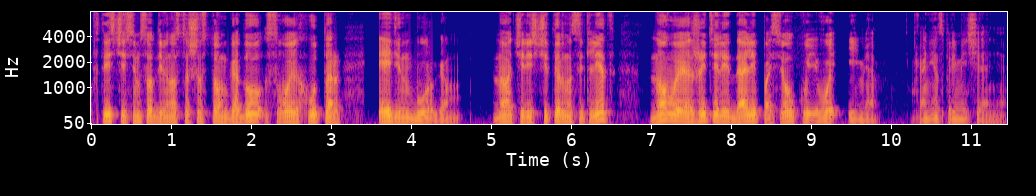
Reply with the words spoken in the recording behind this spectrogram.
в 1796 году свой хутор Эдинбургом, но через 14 лет – Новые жители дали поселку его имя. Конец примечания.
